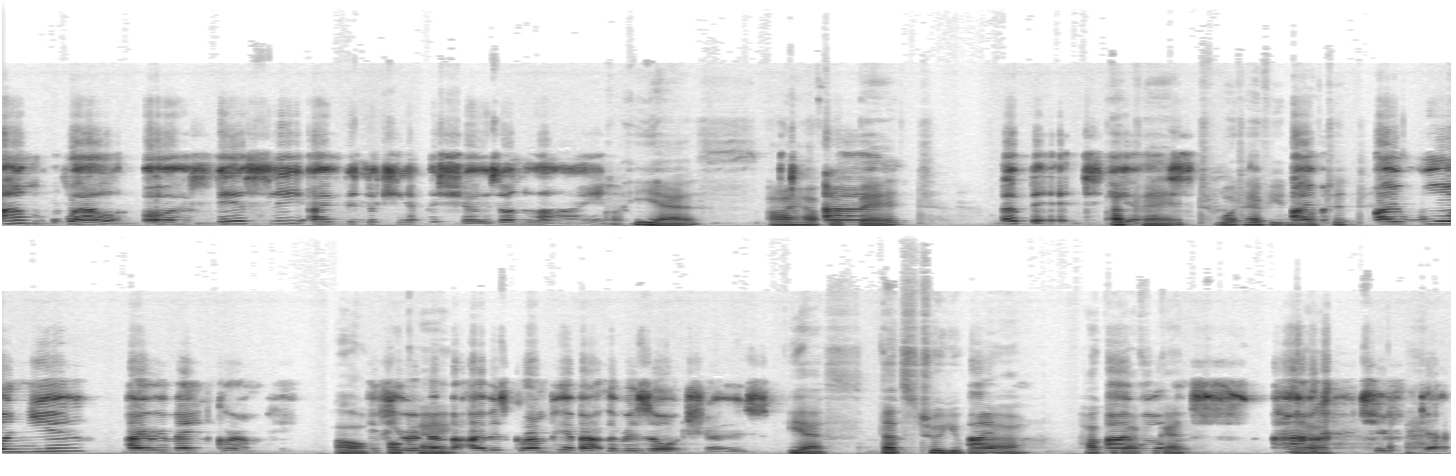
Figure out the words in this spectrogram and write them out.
Um, well, obviously, I've been looking at the shows online Yes, I have a Um, bit. A bit. A yes. bit. What have you I'm- noted? I warn you, I remain grumpy. Oh, If you okay. remember, I was grumpy about the resort shows. Yes, that's true. You were. I- How could I, I forget? was. How Yeah. could you forget?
